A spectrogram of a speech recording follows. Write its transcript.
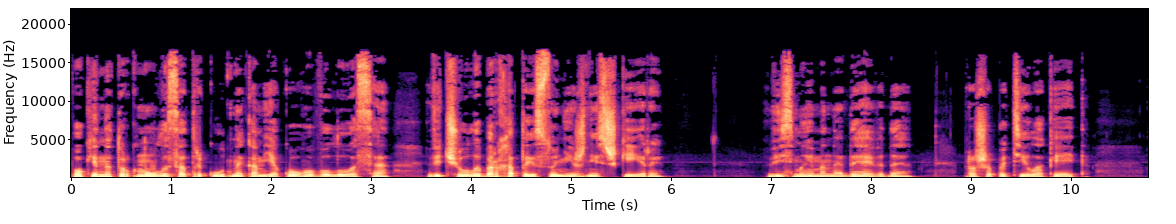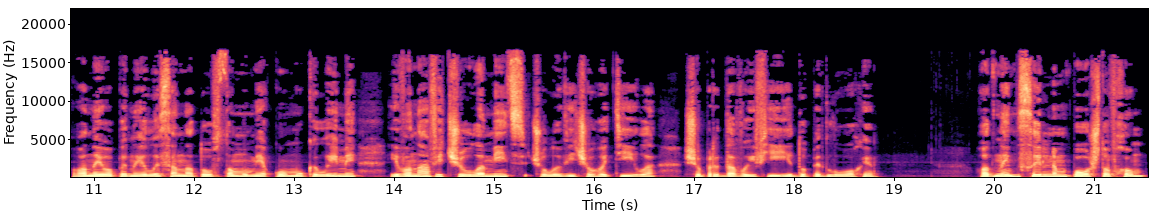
поки не торкнулися трикутника м'якого волосся, відчули бархатисту ніжність шкіри. Візьми мене, Девіде, прошепотіла Кейт. Вони опинилися на товстому м'якому килимі, і вона відчула міць чоловічого тіла, що придавив її до підлоги. Одним сильним поштовхом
